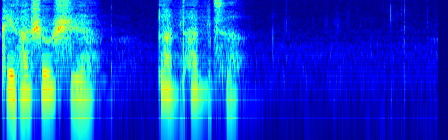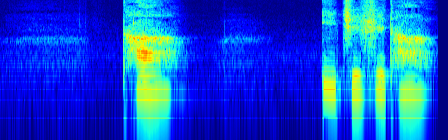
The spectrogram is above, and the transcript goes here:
给他收拾烂摊子，他一直是他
